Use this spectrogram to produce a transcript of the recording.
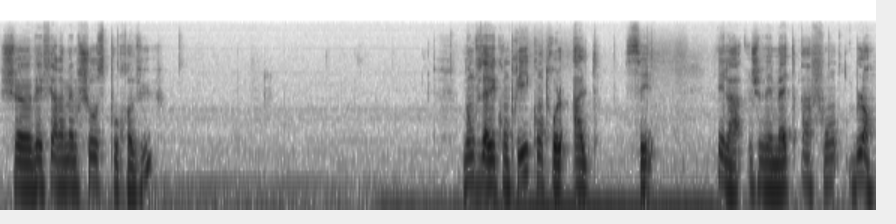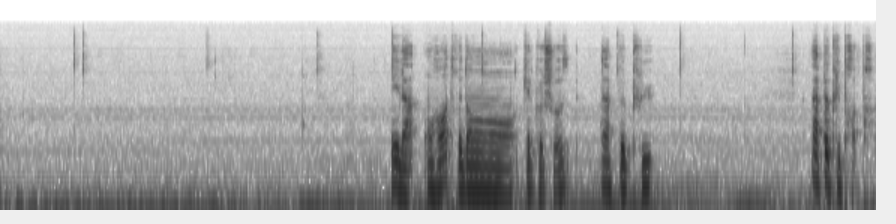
Je vais faire la même chose pour revue. Donc vous avez compris, CTRL ALT C. Et là, je vais mettre un fond blanc. Et là, on rentre dans quelque chose d'un peu plus un peu plus propre.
